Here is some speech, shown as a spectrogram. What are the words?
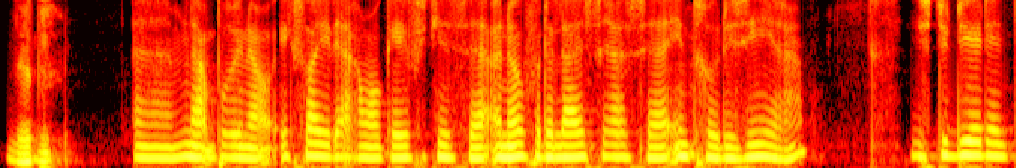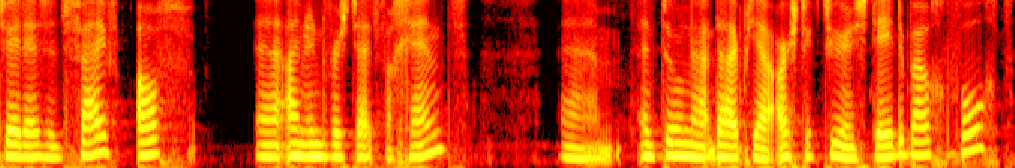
Net. Ehm, nou, Bruno, ik zal je daarom ook eventjes, eh, en ook voor de luisteraars, eh, introduceren. Je studeerde in 2005 af eh, aan de Universiteit van Gent. Ehm, en toen eh, daar heb je architectuur en stedenbouw gevolgd.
